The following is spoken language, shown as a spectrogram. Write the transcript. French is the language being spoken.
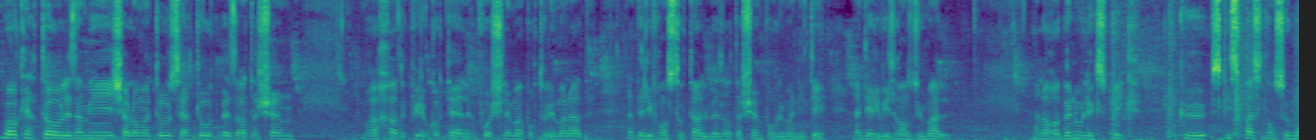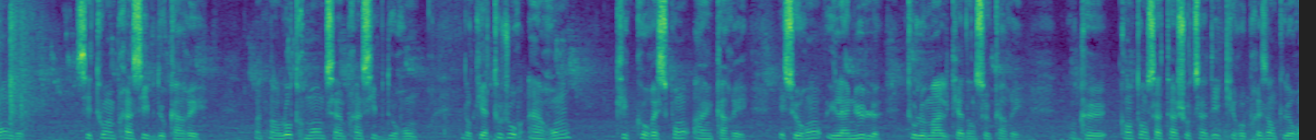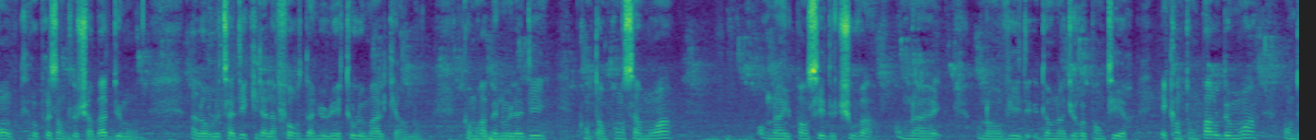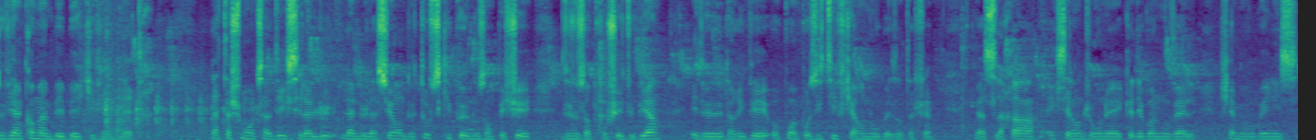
Boker Tov les amis, shalom à tous et à toutes, Bezrat Hashem, bracha depuis le Kotel, Fouachlema pour tous les malades, la délivrance totale, Bezrat Hashem pour l'humanité, la délivrance du mal. Alors Rabbeinu l'explique que ce qui se passe dans ce monde, c'est tout un principe de carré. Maintenant l'autre monde, c'est un principe de rond. Donc il y a toujours un rond qui correspond à un carré. Et ce rond, il annule tout le mal qu'il y a dans ce carré. Euh, quand on s'attache au tzaddik qui représente le rond, qui représente le Shabbat du monde, alors le tzaddik, il a la force d'annuler tout le mal qu'il y a en nous. Comme Rabbeinu il a dit, quand on pense à moi, on a une pensée de tchouva, on a, on a envie, on a du repentir. Et quand on parle de moi, on devient comme un bébé qui vient de naître. L'attachement au tzaddik, c'est l'annulation de tout ce qui peut nous empêcher de nous approcher du bien et d'arriver au point positif qu'il y en nous, Bezat Hashem. Excellente journée, que des bonnes nouvelles. Hashem vous bénisse.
